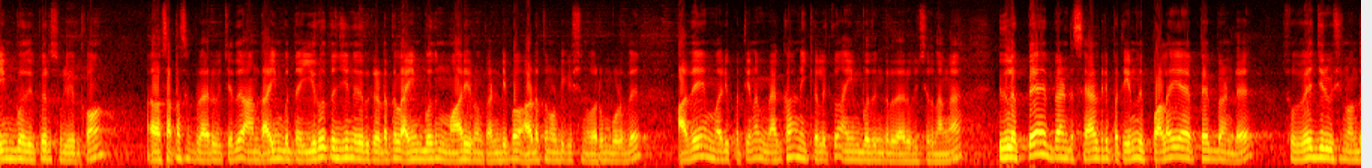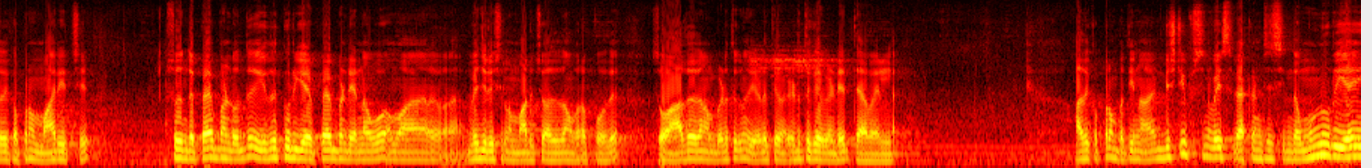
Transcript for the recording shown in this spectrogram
ஐம்பது பேர் சொல்லியிருக்கோம். சட்டசபையில் அறிவிச்சது. அந்த ஐம்பது இருபத்தஞ்சுன்னு இருக்கிற இடத்துல ஐம்பதுன்னு மாறிடும் கண்டிப்பாக அடுத்த நோட்டிஃபிகேஷன் வரும்பொழுது. அதே மாதிரி பார்த்தீங்கன்னா மெக்கானிக்கலுக்கும் ஐம்பதுங்கிறது அறிவிச்சிருந்தாங்க. இதில் பே பேண்டு சேலரி பார்த்திங்கன்னா பழைய pay band so wage revision வந்ததுக்கப்புறம் மாறிடுச்சு. ஸோ இந்த பேமெண்ட் வந்து இதுக்குரிய பேமெண்ட் என்னவோ வெஜிடேஷனில் ரிவிஷனில் மாறிச்சோ அதுதான் வரப்போகுது. ஸோ அதை நம்ம எடுத்துக்கணும். எடுக்க எடுத்துக்க வேண்டிய தேவையில்லை. அதுக்கப்புறம் பார்த்தீங்கன்னா டிஸ்ட்ரிபியூஷன் வைஸ் வேக்கன்சிஸ் இந்த முந்நூறு ஏஐ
